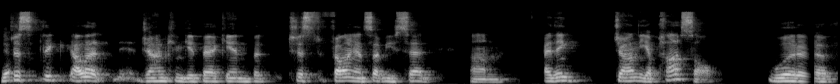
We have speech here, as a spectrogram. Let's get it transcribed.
Yep. Just think, I'll let John can get back in, but just following on something you said, um, I think John the Apostle would have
